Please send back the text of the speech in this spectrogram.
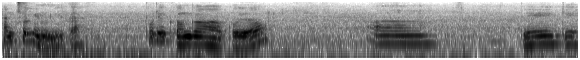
한쪽입니다. 뿌리 건강하고요. 아, 네 개.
